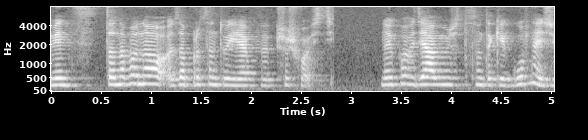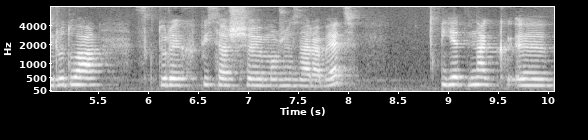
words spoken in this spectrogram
Więc to na pewno zaprocentuje w przyszłości. No i powiedziałabym, że to są takie główne źródła, z których pisarz e, może zarabiać. Jednak y,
